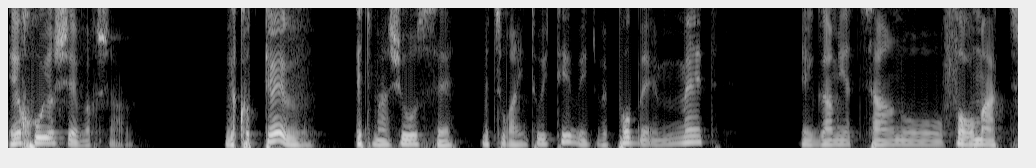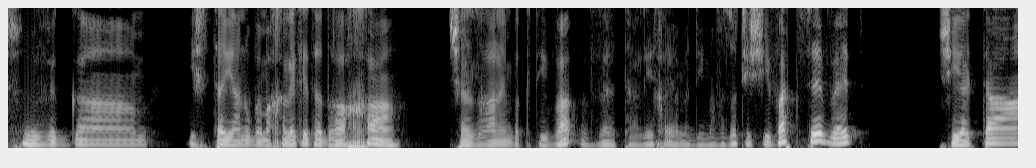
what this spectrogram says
איך הוא יושב עכשיו וכותב את מה שהוא עושה בצורה אינטואיטיבית. ופה באמת גם יצרנו פורמט וגם הסתייענו במחלקת הדרכה שעזרה להם בכתיבה, והתהליך היה מדהים. אבל זאת ישיבת צוות שהיא הייתה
